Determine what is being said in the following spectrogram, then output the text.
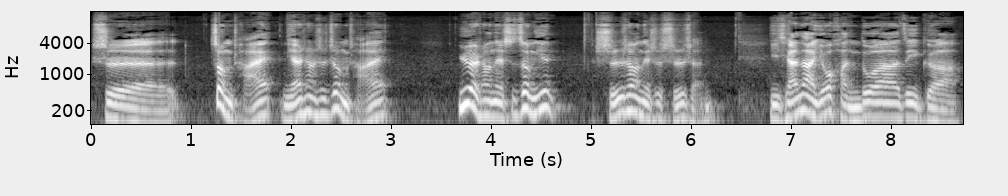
是。正财年上是正财，月上呢是正印，时上呢是食神。以前呢有很多这个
